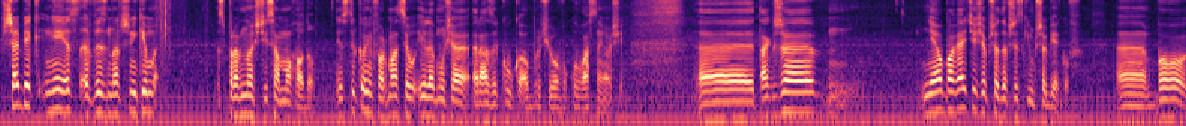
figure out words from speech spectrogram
przebieg nie jest wyznacznikiem sprawności samochodu. Jest tylko informacją, ile mu się razy kółko obróciło wokół własnej osi. E, także mm, nie obawiajcie się przede wszystkim przebiegów, e, bo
